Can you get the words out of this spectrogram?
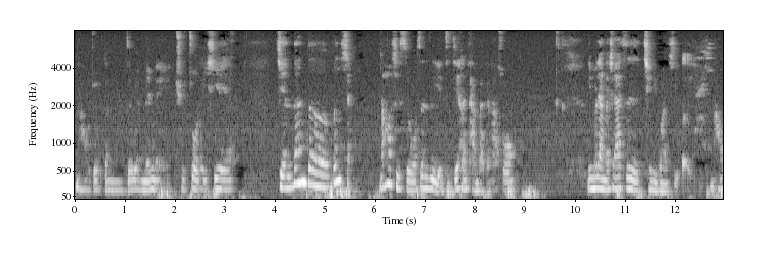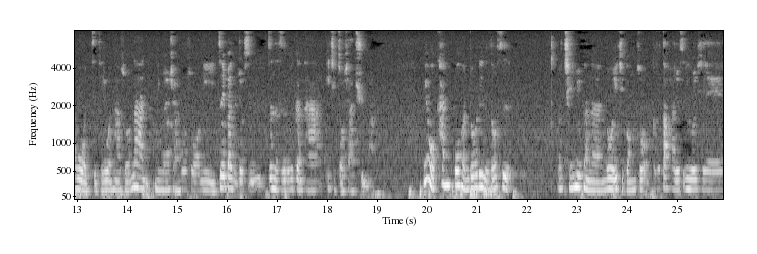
然后就跟这位美美去做了一些简单的分享。然后其实我甚至也直接很坦白跟他说，你们两个现在是情侣关系而已。然后我直接问他说，那你们有想过说，你这一辈子就是真的是会跟他一起走下去吗？因为我看过很多例子，都是情侣可能如果一起工作，可是到后来就是因为一些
